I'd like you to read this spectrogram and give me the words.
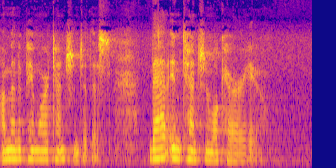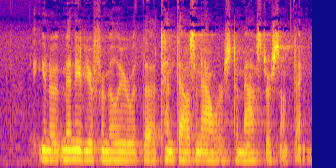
I'm going to pay more attention to this. That intention will carry you. You know, many of you are familiar with the 10,000 hours to master something.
